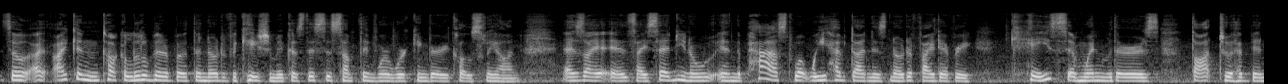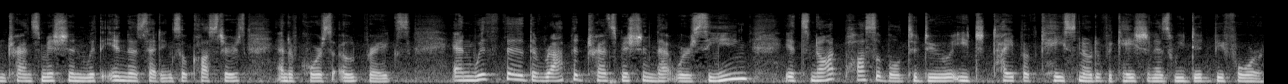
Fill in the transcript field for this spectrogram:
So I, I, can talk a little bit about the notification because this is something we're working very closely on. As I as I said, you know, in the past, what we have done is notified every case and when there's thought to have been transmission within a setting, so clusters and of course outbreaks. And with the, the rapid transmission that we're seeing, it's not possible to do each type of case notification as we did before.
